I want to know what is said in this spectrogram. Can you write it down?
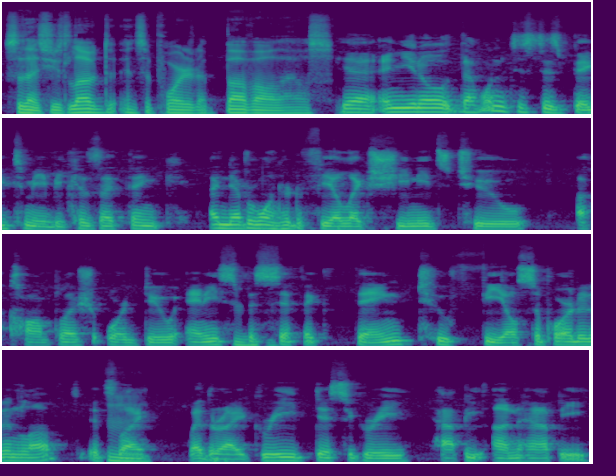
So that she's loved and supported above all else. Yeah. And, you know, that one just is big to me because I think I never want her to feel like she needs to accomplish or do any mm-hmm. specific mm-hmm. thing to feel supported and loved. It's mm-hmm. like whether I agree, disagree, happy, unhappy,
